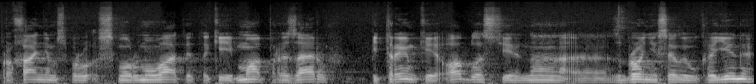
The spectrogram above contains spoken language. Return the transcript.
проханням сформувати такий МОП резерв підтримки області на е, Збройні Сили України.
